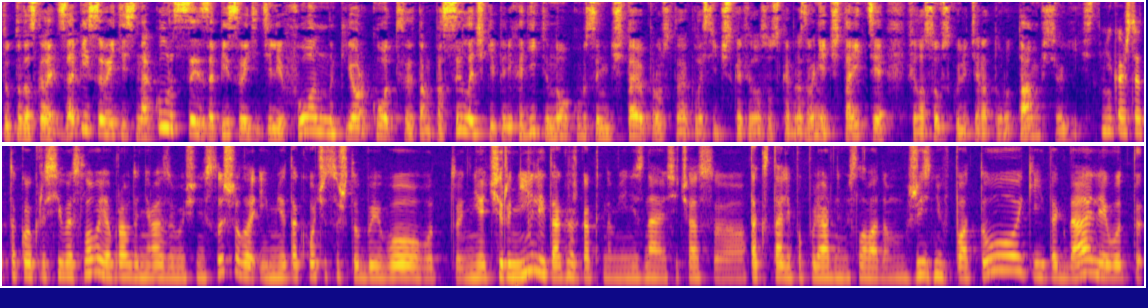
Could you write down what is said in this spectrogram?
тут надо сказать, записывайтесь на курсы, записывайте телефон, QR-код э, там по ссылочке, переходите, но курсы не читаю, просто классическое философское образование. Читайте философскую литературу, там все есть. Мне кажется, это такое красивое слово, я правда ни разу его еще не слышала, и мне так хочется, чтобы его вот не очернили, так же, как, там, я не знаю, сейчас э, так стали популярными слова, там, «жизнью в потоке» и так далее. Вот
